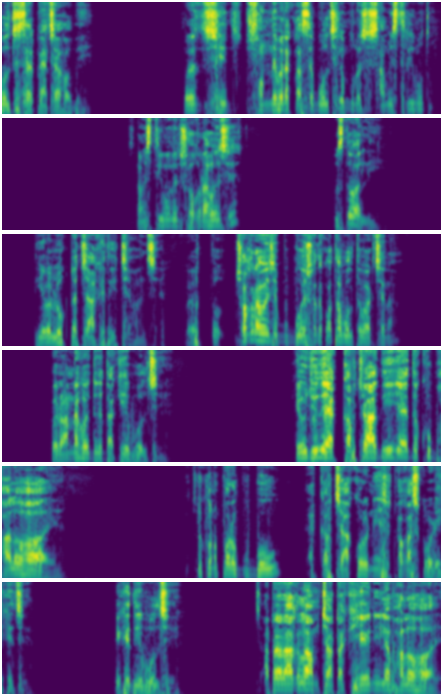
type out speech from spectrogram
বলছে স্যার পেঁচা হবে? তোরা সেই সন্ধ্যেবেলা ক্লাসে বলছিলাম, তোরা স্বামী স্ত্রীর মতো। স্বামী স্ত্রীর মধ্যে ঝগড়া হয়েছে, বুঝতে পারলি? দিয়ে এবার লোকটা চা খেতে ইচ্ছা হয়েছে। এবার তো ঝগড়া হয়েছে বউয়ের সাথে কথা বলতে পারছে না। এবার রান্নাঘর দিকে তাকিয়ে বলছে, কেউ যদি এক কাপ চা দিয়ে যায় তো খুব ভালো হয়। কিছুক্ষণ পর বউ এক কাপ চা করে নিয়ে এসে ঠকাস করে রেখেছে। রেখে দিয়ে বলছে, চাটা রাখলাম, চাটা খেয়ে নিলে ভালো হয়।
